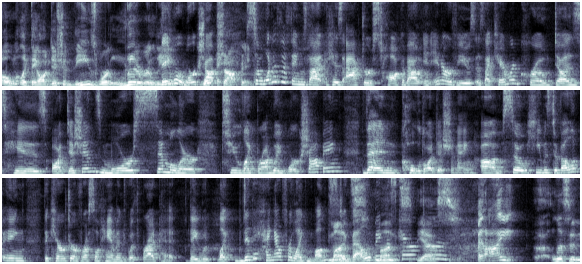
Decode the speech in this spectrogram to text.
oh, like they auditioned. These were literally They were workshopping. workshopping. So one of the things that his actors talk about in interviews is that Cameron Crowe does his auditions more similar to like Broadway workshopping than cold auditioning. Um, so he was developing the character of Russell Hammond with Brad Pitt. They would like did they hang out for like months, months, developing months, this character? Yes, and I uh, listen.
